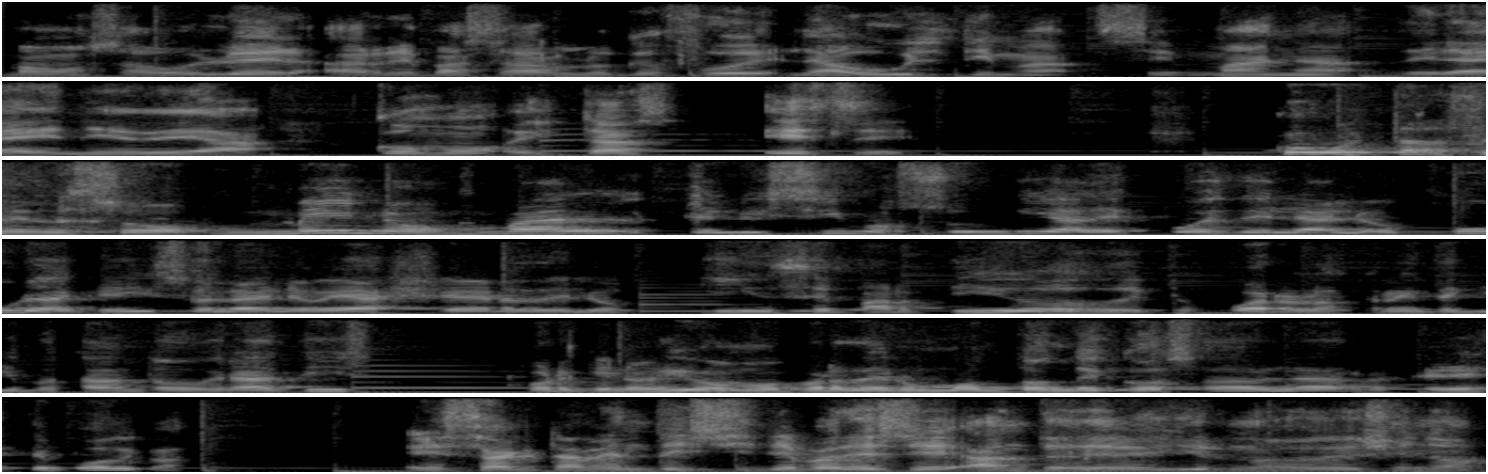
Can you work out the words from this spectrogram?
vamos a volver a repasar lo que fue la última semana de la NBA. ¿Cómo estás, ese? ¿Cómo estás, Enzo? Menos mal que lo hicimos un día después de la locura que hizo la NBA ayer de los 15 partidos, de que jugaron los 30 equipos, estaban todos gratis, porque nos íbamos a perder un montón de cosas a hablar en este podcast. Exactamente, y si te parece, antes de irnos de lleno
